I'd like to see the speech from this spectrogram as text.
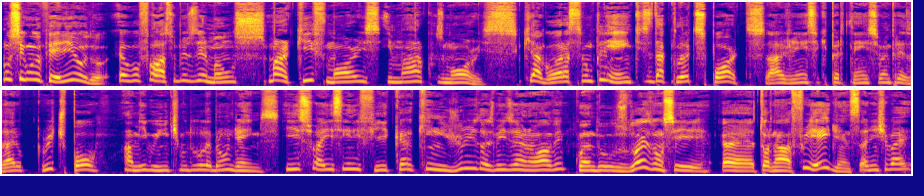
No segundo período, eu vou falar sobre os irmãos Markif Morris e Marcus Morris, que agora são clientes da Clutch Sports, a agência que pertence ao empresário Rich Paul, amigo íntimo do LeBron James. Isso aí significa que em julho de 2019, quando os dois vão se é, tornar free agents, a gente vai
